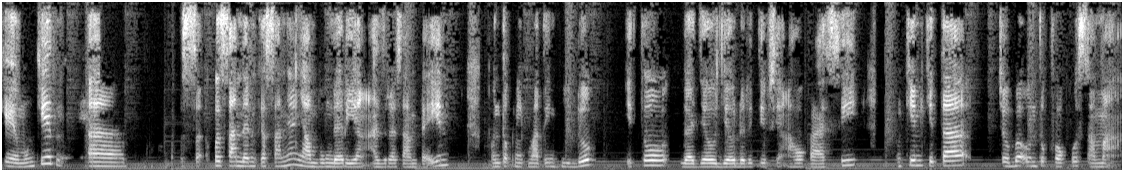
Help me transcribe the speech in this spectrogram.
Oke, mungkin uh, pesan dan kesannya nyambung dari yang Azra sampaikan untuk nikmatin hidup itu gak jauh-jauh dari tips yang aku kasih. Mungkin kita coba untuk fokus sama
